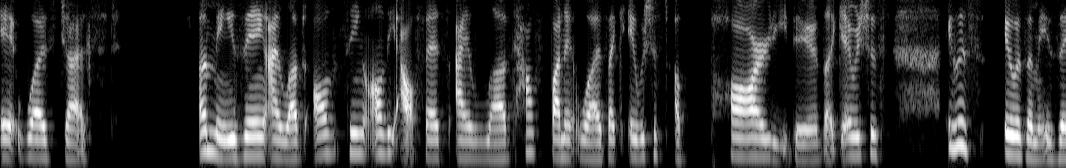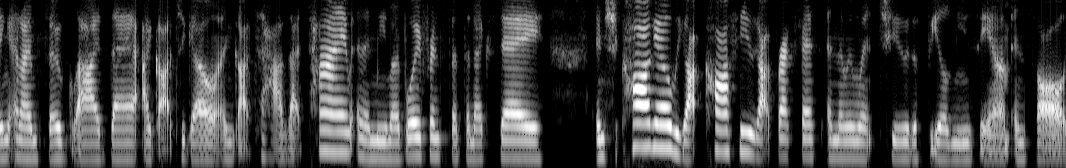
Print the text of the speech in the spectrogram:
it was just amazing. I loved all seeing all the outfits. I loved how fun it was. Like it was just a party, dude. Like it was just it was it was amazing and I'm so glad that I got to go and got to have that time and then me and my boyfriend spent the next day in Chicago. We got coffee, we got breakfast, and then we went to the Field Museum and saw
